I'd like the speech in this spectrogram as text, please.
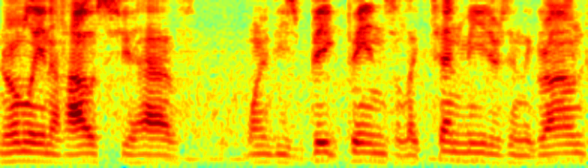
Normally in a house you have one of these big pins of like 10 meters in the ground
